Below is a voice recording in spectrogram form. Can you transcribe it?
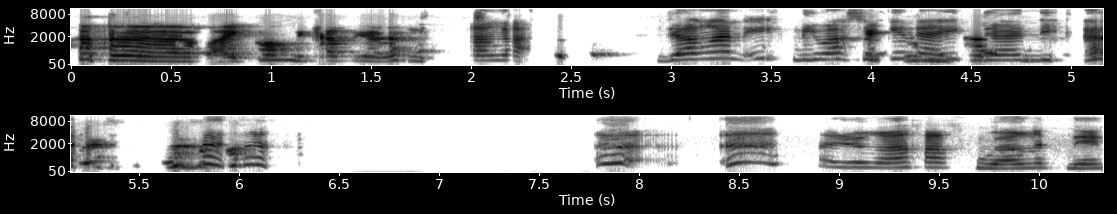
Pak Ikom dikat ya Enggak, enggak. Jangan Ik dimasukin ya Ik jangan dikat. Aduh ngakak banget deh.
